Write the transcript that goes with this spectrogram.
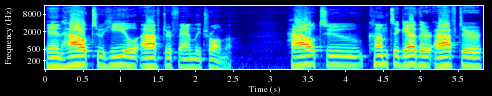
and how to heal after family trauma, how to come together after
